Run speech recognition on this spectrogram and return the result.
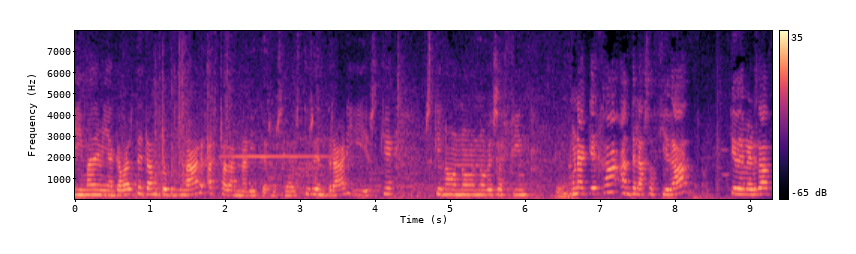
Y madre mía, acabas de tanto primar hasta las narices. O sea, esto es entrar y es que, es que no, no, no ves el fin. Una queja ante la sociedad que de verdad,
